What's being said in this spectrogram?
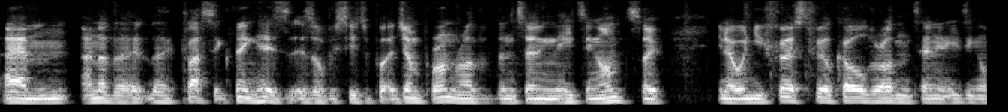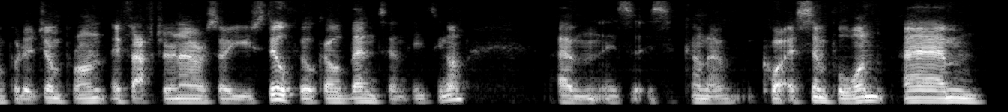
Um, another the classic thing is is obviously to put a jumper on rather than turning the heating on. So you know when you first feel cold, rather than turning the heating on, put a jumper on. If after an hour or so you still feel cold, then turn the heating on. Um, it's, it's kind of quite a simple one. Um,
